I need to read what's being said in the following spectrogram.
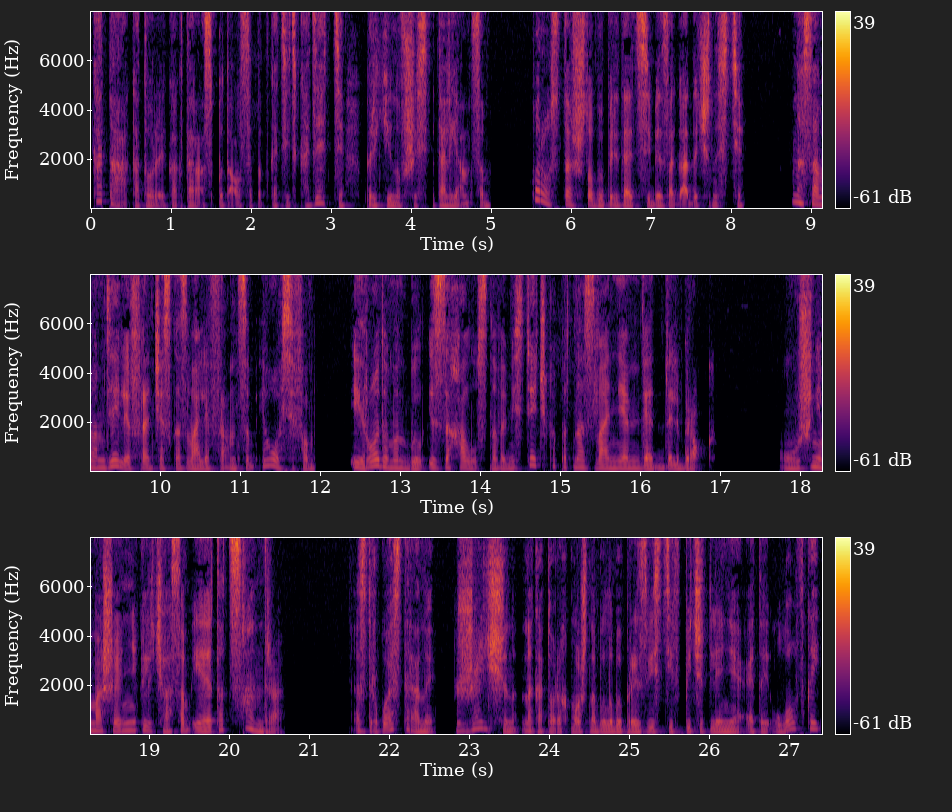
Кота, который как-то раз пытался подкатить кадетте, прикинувшись итальянцем. Просто чтобы придать себе загадочности. На самом деле Франческо звали Францем Иосифом, и родом он был из захолустного местечка под названием Веддельброк. Уж не мошенник ли часом и этот Сандра? С другой стороны, женщин, на которых можно было бы произвести впечатление этой уловкой,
